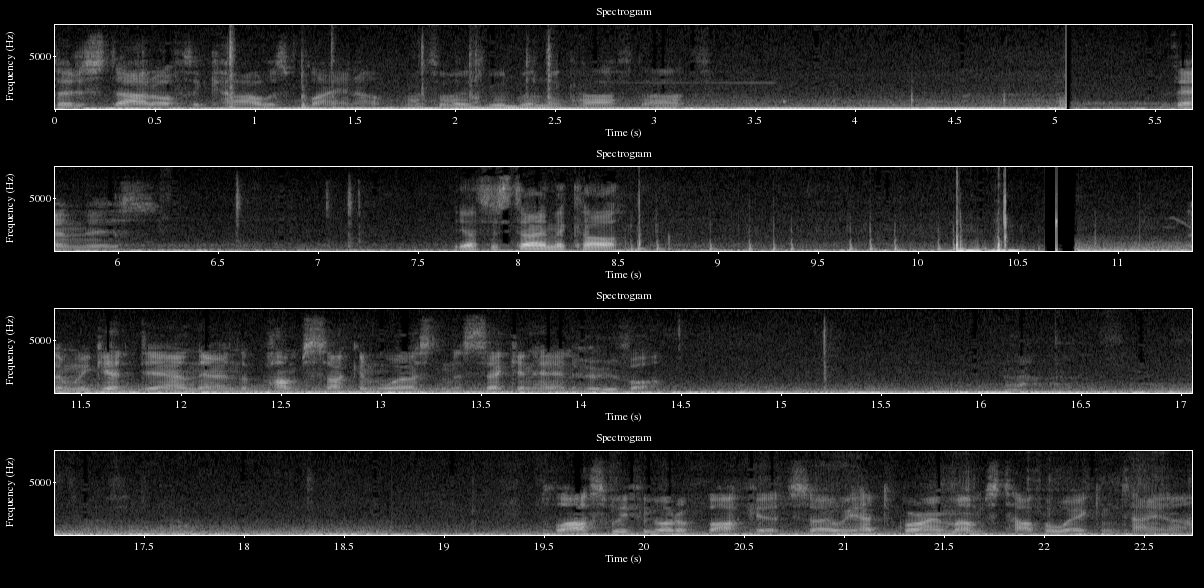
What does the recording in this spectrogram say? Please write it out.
So to start off, the car was playing up. That's always good when the car starts. Then this. You have to stay in the car. Then we get down there, and the pump's sucking worse than a second-hand Hoover. Plus, we forgot a bucket, so we had to borrow Mum's Tupperware container.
